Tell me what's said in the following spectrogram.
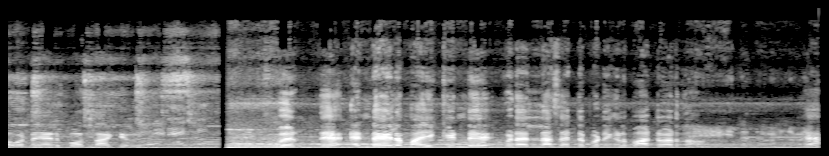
അതുകൊണ്ട് ഞാനിപ്പോ ഒന്നാക്കിയത്. എന്റെ കയ്യിൽ മൈക്ക് ഉണ്ട്. ഇവിടെ എല്ലാ സെറ്റപ്പ് നിങ്ങൾ പാട്ട് പാടുന്നോ ഏ?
